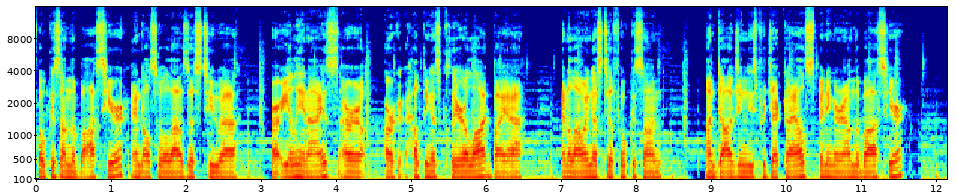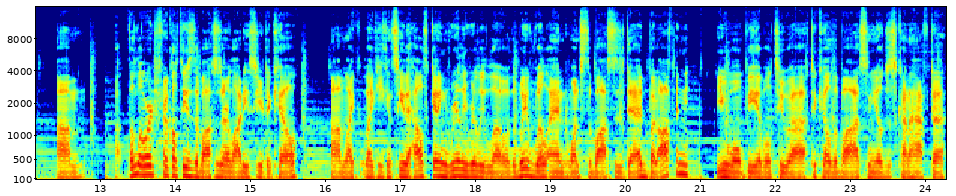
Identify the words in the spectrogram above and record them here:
focus on the boss here, and also allows us to uh, our alien eyes are are helping us clear a lot by uh, and allowing us to focus on on dodging these projectiles spinning around the boss here. Um, the lower difficulties, the bosses are a lot easier to kill. Um, like like you can see the health getting really really low. The wave will end once the boss is dead, but often you won't be able to uh, to kill the boss, and you'll just kind of have to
